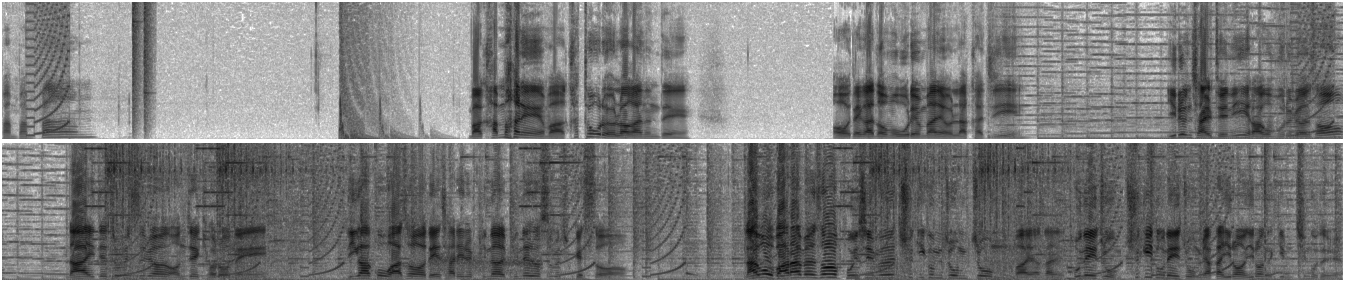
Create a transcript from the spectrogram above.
빰빰빰 막 간만에 막 카톡으로 연락 하는데 어 내가 너무 오랜만에 연락하지? 일은 잘 되니? 라고 물으면서 나 이제 좀 있으면 언제 결혼해? 네가 꼭 와서 내 자리를 빛나, 빛내줬으면 좋겠어. 라고 말하면서 본심은 축의금 좀 좀 막 약간 돈에 좀 축의 돈에 좀 약간 이런 이런 느낌 친구들이에요.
